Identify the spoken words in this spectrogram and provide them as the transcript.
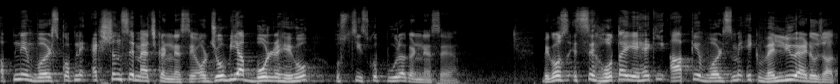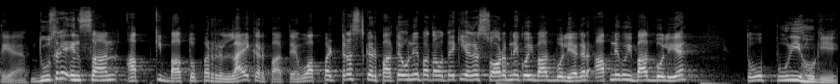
अपने वर्ड्स को अपने एक्शन से मैच करने से, और जो भी आप बोल रहे हो उस चीज़ को पूरा करने से। बिकॉज़ इससे होता यह है कि आपके वर्ड्स में एक वैल्यू ऐड हो जाती है। दूसरे इंसान आपकी बातों पर रिलाई कर पाते हैं, वो आप पर ट्रस्ट कर पाते हैं, उन्हें पता होता है कि अगर सौरभ ने कोई बात बोली, अगर आपने कोई बात बोली है तो वो पूरी होगी।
